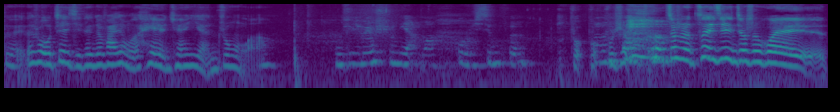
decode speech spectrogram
对，但是我这几天就发现我的黑眼圈严重了。你是因为失眠吗？过于兴奋？不不 不是，就是最近就是会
